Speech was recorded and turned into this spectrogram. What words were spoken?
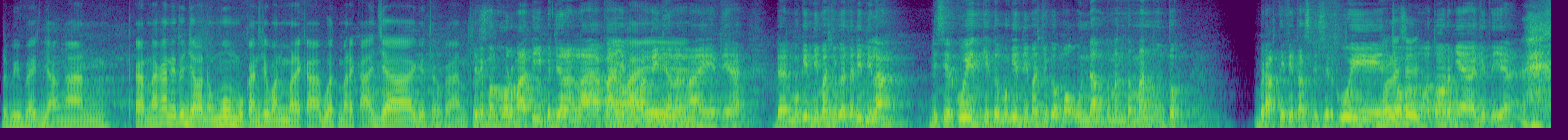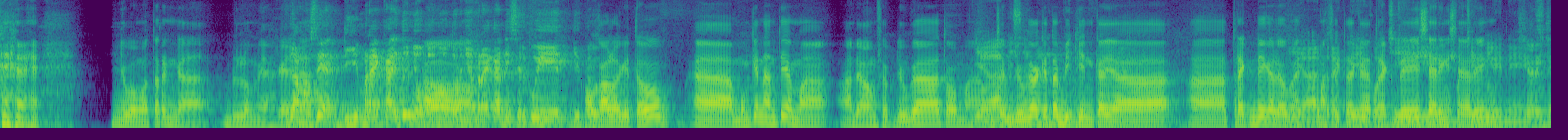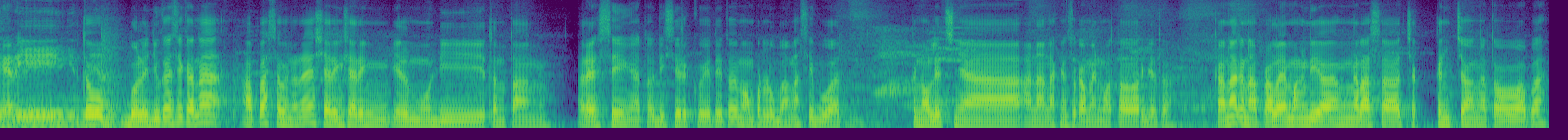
lebih baik jangan karena kan itu jalan umum bukan cuman mereka buat mereka aja gitu kan Jadi menghormati pejalan lain apa Yang ya pemakai lain. jalan lain ya. Dan mungkin Dimas juga tadi bilang di sirkuit gitu. Mungkin Dimas juga mau undang teman-teman untuk beraktivitas di sirkuit, Boleh coba sih. motornya gitu ya. nyoba motor nggak belum ya kayaknya. Enggak, maksudnya di mereka itu nyoba Oh. motornya mereka di sirkuit gitu. Oh kalau gitu eh, mungkin nanti sama ada Om Feb juga atau sama Ya, Om Cep juga kita bikin bikin kayak eh, track day kali Om ya. Iya, Maksudnya track day, kayak track coaching, day, sharing-sharing. Sharing-sharing gitu Itu ya. boleh juga sih karena apa sebenarnya sharing-sharing ilmu di tentang racing atau di sirkuit itu emang perlu banget sih buat knowledge-nya anak-anak yang suka main motor gitu. Karena kenapa kalau emang dia ngerasa cek kenceng atau apa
